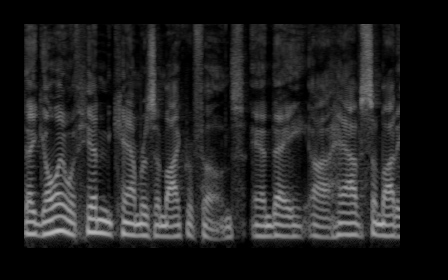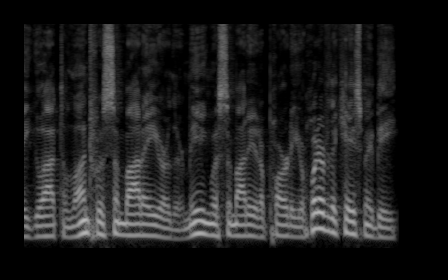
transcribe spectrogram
they go in with hidden cameras and microphones and they uh, have somebody go out to lunch with somebody or they're meeting with somebody at a party or whatever the case may be.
